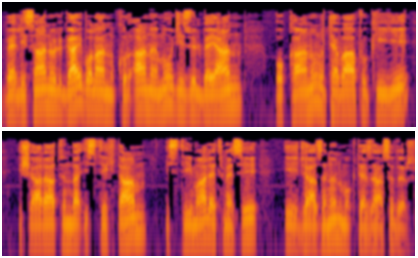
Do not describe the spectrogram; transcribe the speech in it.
ve lisanül gayb olan Kur'an-ı Mucizül Beyan o kanunu tevafukiyi işaretinde istihdam, istimal etmesi icazının muktezasıdır.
